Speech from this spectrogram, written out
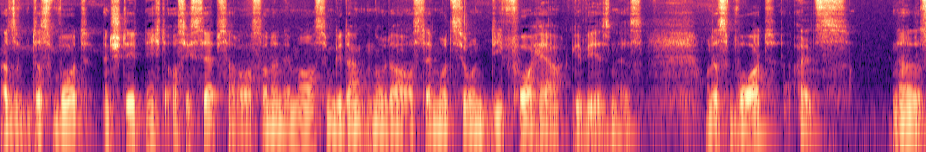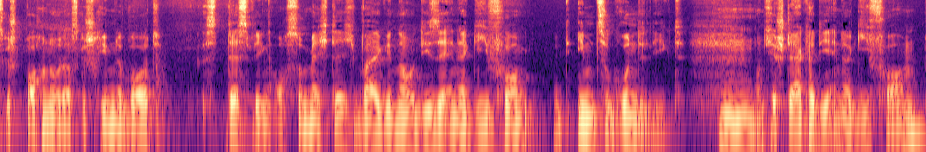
Also das Wort entsteht nicht aus sich selbst heraus, sondern immer aus dem Gedanken oder aus der Emotion, die vorher gewesen ist. Und das Wort als ne, das gesprochene oder das geschriebene Wort ist deswegen auch so mächtig, weil genau diese Energieform ihm zugrunde liegt. Mhm. Und je stärker die Energieform,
